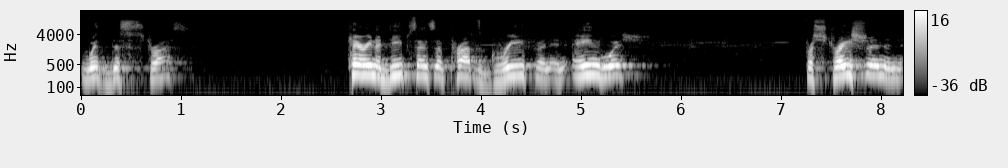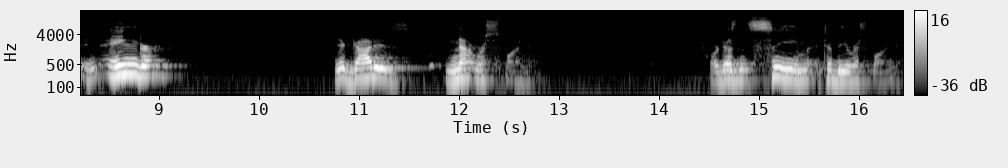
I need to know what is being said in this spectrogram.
with distress, carrying a deep sense of perhaps grief and, and anguish, frustration and, and anger Yet God is not responding or doesn't seem to be responding.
